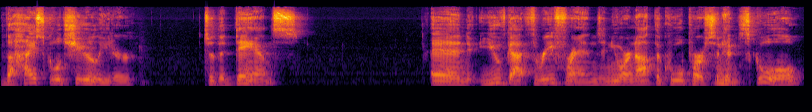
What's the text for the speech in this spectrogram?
the high school cheerleader to the dance and you've got three friends and you are not the cool person in school,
